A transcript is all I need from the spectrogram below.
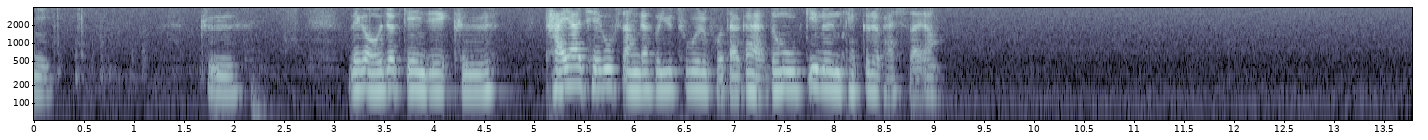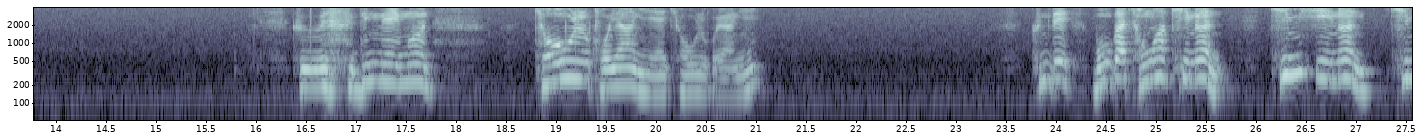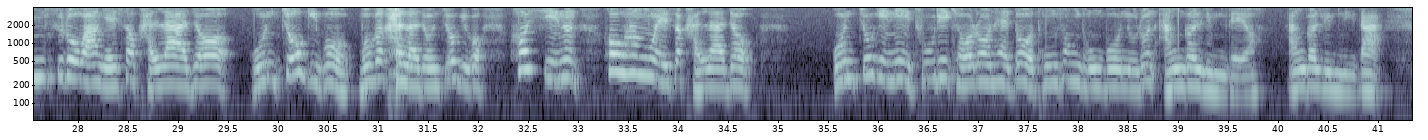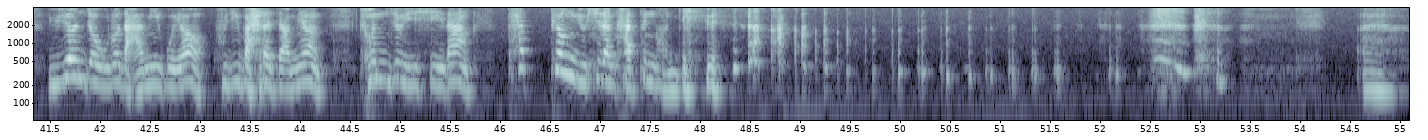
봤더니 그 내가 어저께 이제 그 가야 제국상가 그 유튜브를 보다가 너무 웃기는 댓글을 봤어요. 그 닉네임은 겨울 고양이에요. 겨울 고양이. 근데 뭐가 정확히는 김 씨는 김수로 왕에서 갈라져 온 쪽이고 뭐가 갈라져 온 쪽이고 허씨는 허황후에서 갈라져 온 쪽이니 둘이 결혼해도 동성동본으로는 안 걸린대요. 안 걸립니다. 유전적으로 남이고요. 굳이 말하자면 전주 이 씨랑 파평 유 씨랑 같은 관계예요. 아휴.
